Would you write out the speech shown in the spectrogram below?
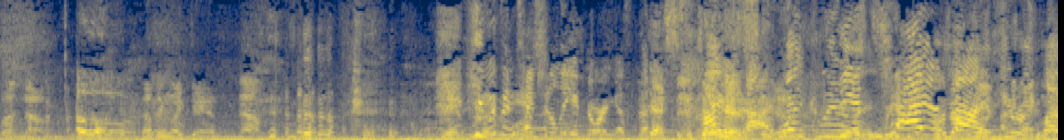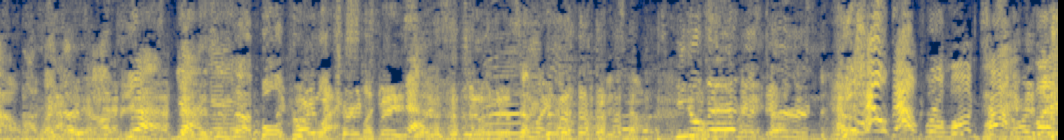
But no. Oh. Nothing like Dan. He was intentionally ignoring us the Yes. entire Yes. time. Quite clearly. The entire I'm not time. mid here as wow. Like that's obvious. Yeah, yeah. This yeah, is yeah. not bulletproof Finally glass. turned Like, face, Yeah. ladies and gentlemen. Oh my god. it's not. You man has turned. He held out for a long time. Like,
